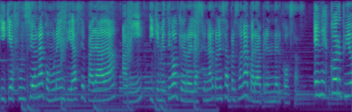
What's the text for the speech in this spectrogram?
y que funciona como una entidad separada a mí y que me tengo que relacionar con esa persona para aprender cosas. En Escorpio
